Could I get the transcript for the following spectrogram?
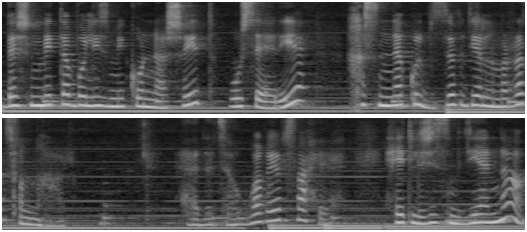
باش الميتابوليزم يكون نشيط وسريع خص ناكل بزاف ديال المرات في النهار. هذا هو غير صحيح حيت الجسم ديالنا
